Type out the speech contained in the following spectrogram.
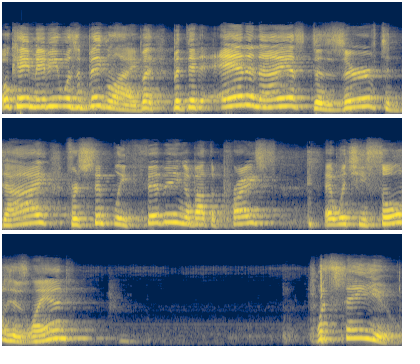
Okay, maybe it was a big lie, but, but did Ananias deserve to die for simply fibbing about the price at which he sold his land? What say you?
